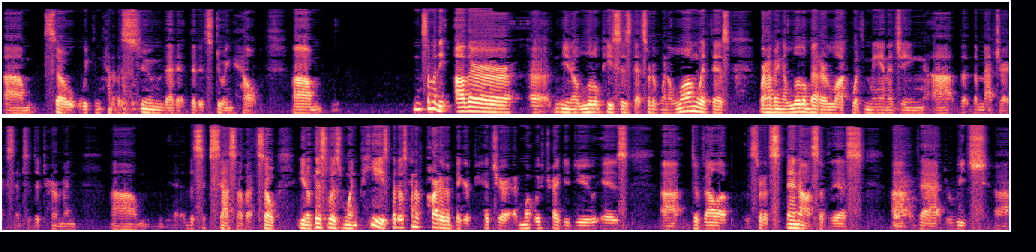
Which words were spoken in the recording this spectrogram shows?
um, so we can kind of assume that it that it's doing help. Um, some of the other, uh, you know, little pieces that sort of went along with this, we're having a little better luck with managing uh, the, the metrics and to determine um, the success of it. So, you know, this was one piece, but it was kind of part of a bigger picture. And what we've tried to do is uh, develop sort of spin-offs of this uh, that reach uh,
